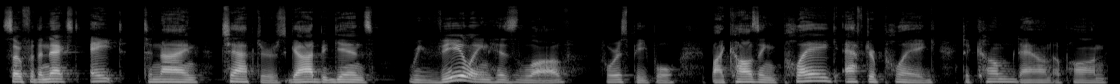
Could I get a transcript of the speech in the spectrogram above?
so for the next eight to nine chapters, God begins revealing his love for his people by causing plague after plague to come down upon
